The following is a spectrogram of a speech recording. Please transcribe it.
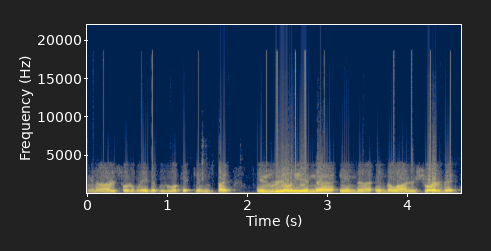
in our sort of way that we look at things. But in really, in the in the in the long and short of it,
